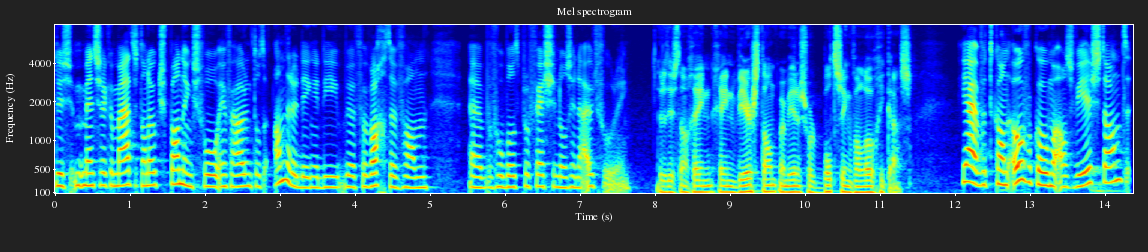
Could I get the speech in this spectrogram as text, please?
Dus menselijke maat is dan ook spanningsvol in verhouding tot andere dingen die we verwachten van uh, bijvoorbeeld professionals in de uitvoering. Dus het is dan geen, geen weerstand, maar meer een soort botsing van logica's. Ja, het kan overkomen als weerstand.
